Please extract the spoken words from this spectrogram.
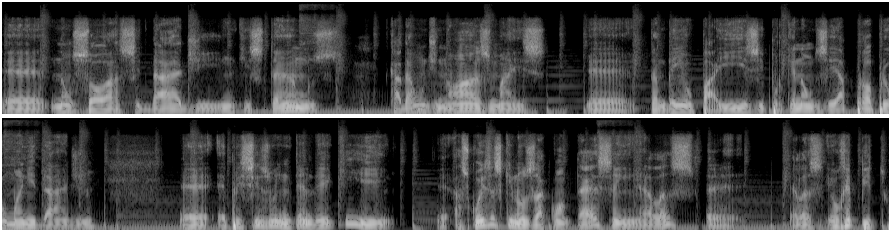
é, não só a cidade em que estamos, cada um de nós, mas é, também o país e, por que não dizer, a própria humanidade. Né? É, é preciso entender que é, as coisas que nos acontecem, elas, é, elas, eu repito,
